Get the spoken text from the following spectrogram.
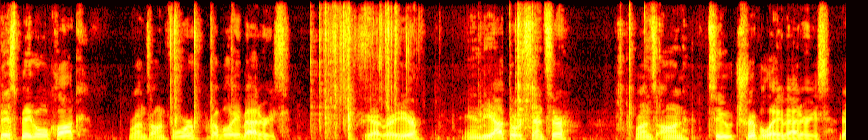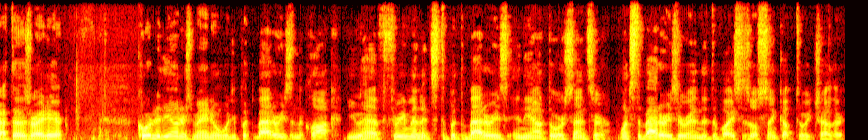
This big old clock runs on four AA batteries, we got right here. And the outdoor sensor runs on two AAA batteries. Got those right here. According to the owner's manual, when you put the batteries in the clock, you have three minutes to put the batteries in the outdoor sensor. Once the batteries are in, the devices will sync up to each other.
